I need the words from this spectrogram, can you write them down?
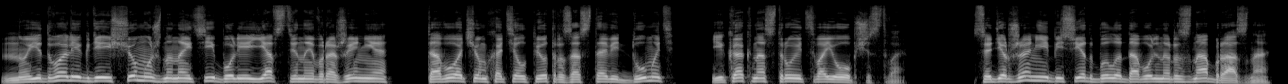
Но едва ли где еще можно найти более явственное выражение того, о чем хотел Петр заставить думать и как настроить свое общество. Содержание бесед было довольно разнообразно.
